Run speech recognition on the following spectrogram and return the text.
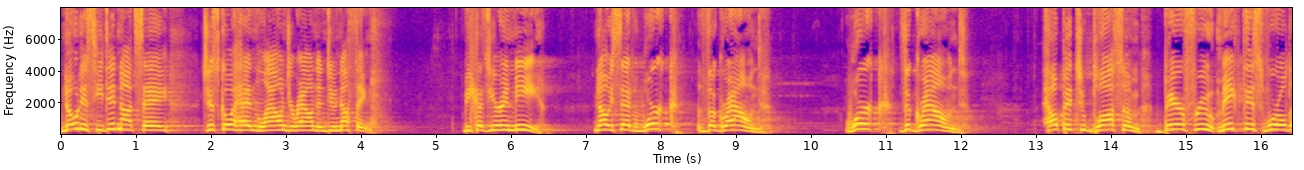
notice he did not say, just go ahead and lounge around and do nothing because you're in me. No, he said, work the ground. Work the ground. Help it to blossom, bear fruit, make this world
